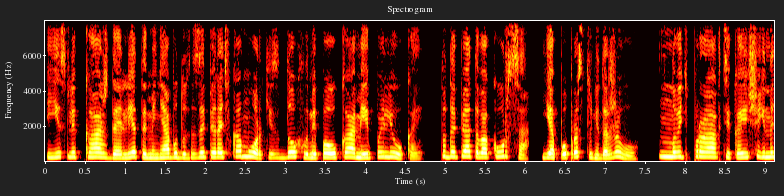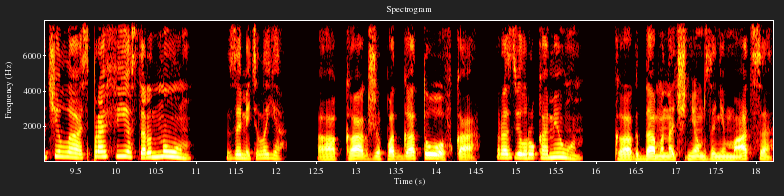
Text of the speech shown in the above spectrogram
И если каждое лето меня будут запирать в коморке с дохлыми пауками и пылюкой, то до пятого курса я попросту не доживу. Но ведь практика еще не началась, профессор Нум, — заметила я. «А как же подготовка?» — развел руками он. «Когда мы начнем заниматься,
